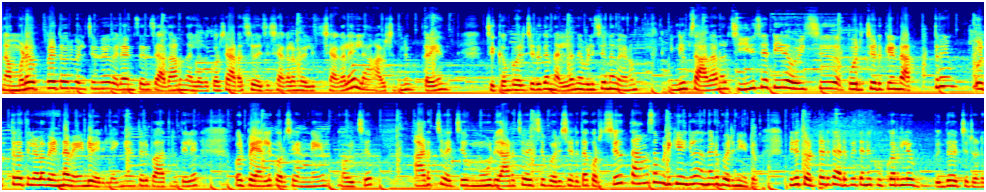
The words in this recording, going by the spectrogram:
നമ്മുടെ ഇപ്പോഴത്തെ ഒരു വെളിച്ചെണ്ണയുടെ വില അനുസരിച്ച് അതാണ് നല്ലത്. കുറച്ച് അടച്ചു വെച്ച് ശകലം വെളി ശകലമല്ല ആവശ്യത്തിന് ഇത്രയും ചിക്കൻ പൊരിച്ചെടുക്കാൻ നല്ല വെളിച്ചെണ്ണ വേണം. എങ്കിലും സാധാരണ ഒരു ചീനിച്ചട്ടിയിൽ ഒഴിച്ച് പൊരിച്ചെടുക്കേണ്ട അത്രയും ഉത്തരത്തിലുള്ള വെണ്ണ വേണ്ടി വരില്ല. ഇങ്ങനത്തെ ഒരു പാത്രത്തിൽ ഒരു പാനിൽ കുറച്ച് എണ്ണയും ഒഴിച്ച് അടച്ചു വെച്ച് മൂടി അടച്ചു വെച്ച് പൊരിച്ചെടുത്താൽ കുറച്ച് താമസം പിടിക്കുമെങ്കിലും നന്നായിട്ട് പൊരിഞ്ഞ് കിട്ടും. പിന്നെ തൊട്ടടുത്ത് അടുപ്പിൽ തന്നെ കുക്കറിൽ ഇത് വെച്ചിട്ടുണ്ട്.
